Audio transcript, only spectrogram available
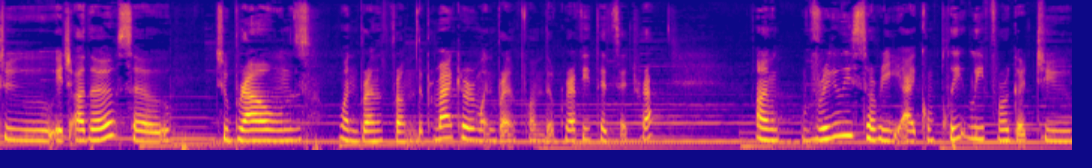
to each other. So two browns, one brown from the pro marker, one brown from the Graph'it, etc. I'm really sorry I completely forgot to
